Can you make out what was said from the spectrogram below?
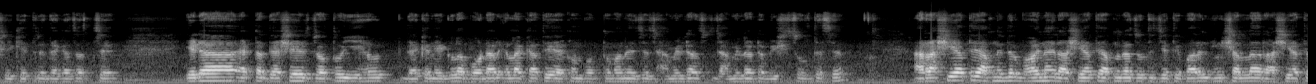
সেই ক্ষেত্রে দেখা যাচ্ছে এটা একটা দেশের যত ইয়ে হোক, দেখেন, এগুলা বর্ডার এলাকাতে এখন বর্তমানে যে ঝামেলাটা ঝামেলাটা বেশি চলতেছে। আর রাশিয়াতে আপনাদের ভয় নাই, রাশিয়াতে আপনারা যদি যেতে পারেন, ইনশাল্লাহ রাশিয়াতে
